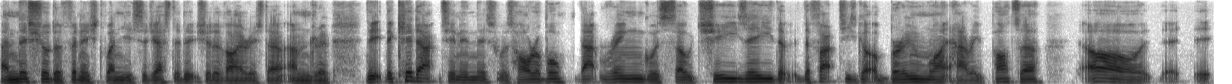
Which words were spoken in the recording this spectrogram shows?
And this should have finished when you suggested it should have irised out Andrew. The the kid acting in this was horrible. That ring was so cheesy. The the fact he's got a broom like Harry Potter. Oh, it,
